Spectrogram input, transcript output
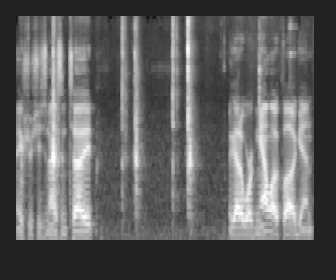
Make sure she's nice and tight we got a working outlaw claw again.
